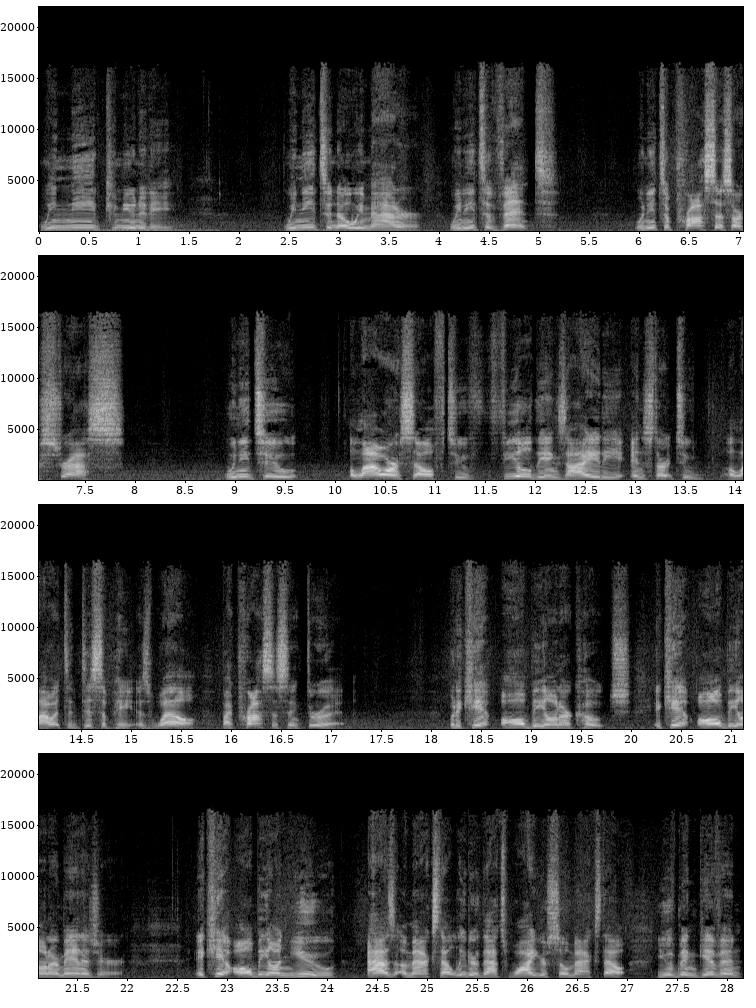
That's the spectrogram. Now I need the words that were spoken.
we need community, we need to know we matter, we need to vent, we need to process our stress, we need to allow ourselves to feel the anxiety and start to allow it to dissipate as well by processing through it. But it can't all be on our coach. It can't all be on our manager. It can't all be on you as a maxed out leader. That's why you're so maxed out. You have been given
